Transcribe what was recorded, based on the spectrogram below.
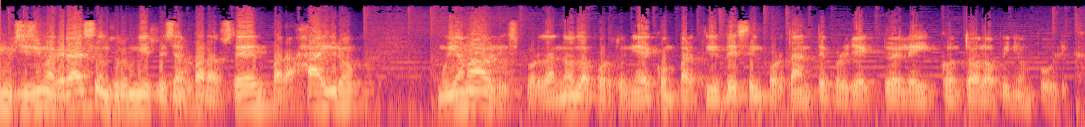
muchísimas gracias, un saludo muy especial para usted, para Jairo, muy amables por darnos la oportunidad de compartir de este importante proyecto de ley con toda la opinión pública.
